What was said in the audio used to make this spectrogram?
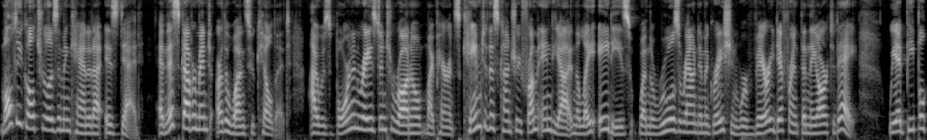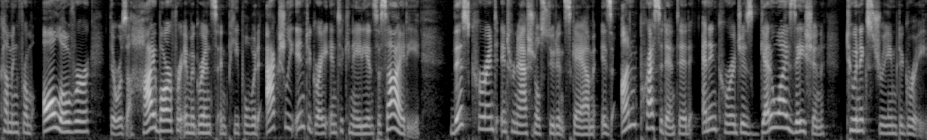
Multiculturalism in Canada is dead and this government are the ones who killed it. I was born and raised in Toronto. My parents came to this country from India in the late 80s when the rules around immigration were very different than they are today. We had people coming from all over. There was a high bar for immigrants, and people would actually integrate into Canadian society. This current international student scam is unprecedented and encourages ghettoization to an extreme degree.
